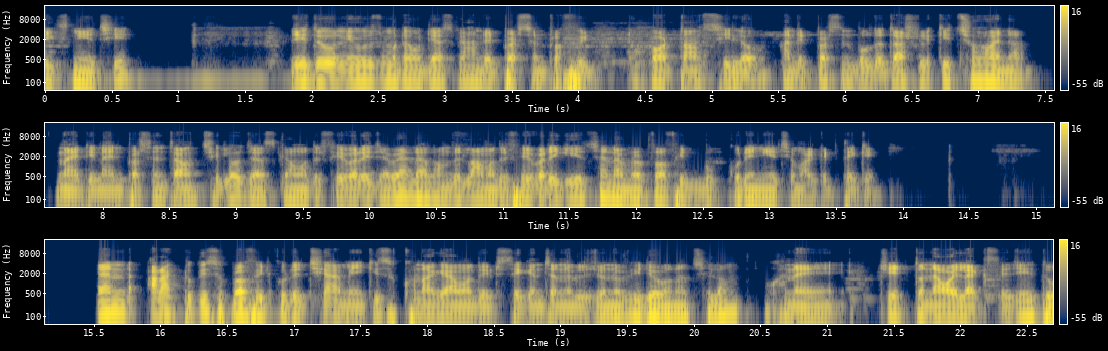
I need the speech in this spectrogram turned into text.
রিস্ক নিয়েছি। যেহেতু নিউজ মোটামুটি আজকে হান্ড্রেড পার্সেন্ট প্রফিট হওয়ার চান্স ছিল হান্ড্রেড পার্সেন্ট বলতে তো আসলে কিচ্ছু হয় না। নাইনটি নাইন পার্সেন্ট চান্স ছিল যে আজকে আমাদের ফেভারে যাবে অ্যান্ড আলহামদুলিল্লাহ আমাদের ফেভারে গিয়েছে অ্যান্ড আমরা প্রফিট বুক করে নিয়েছি মার্কেট থেকে। অ্যান্ড আর একটু কিছু প্রফিট করেছি। আমি কিছুক্ষণ আগে আমাদের সেকেন্ড চ্যানেলের জন্য ভিডিও বানাচ্ছিলাম। ওখানে ট্রেড তো নেওয়াই লাগছে, যেহেতু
